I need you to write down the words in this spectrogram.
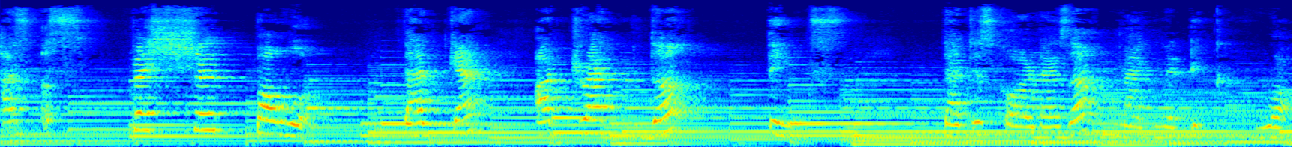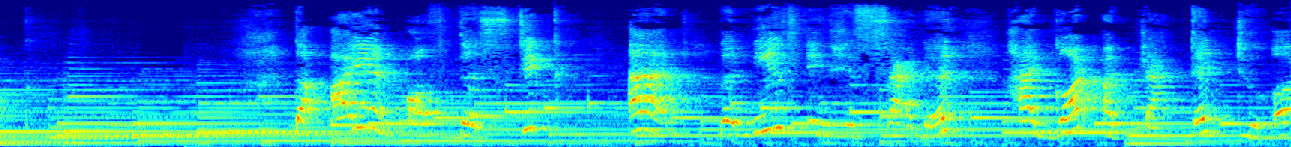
has a special power that can attract the things. That is called as a magnetic rock. The iron of the stick and the nails in his saddle had got attracted to a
